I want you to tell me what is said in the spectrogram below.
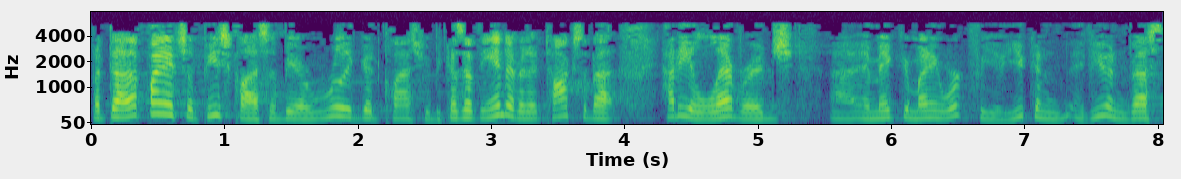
But uh, that financial peace class would be a really good class for you because at the end of it, it talks about how do you leverage uh, and make your money work for you. You can, if you invest,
